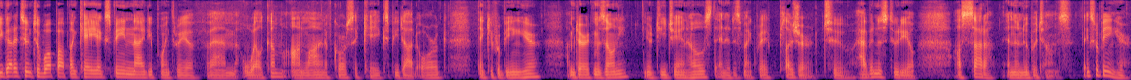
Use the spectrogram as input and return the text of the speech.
You got to tune to Wo' Pop on KEXP 90.3 FM. Welcome online, of course, at kexp.org. Thank you for being here. I'm Darek Mazzone, your DJ and host, and it is my great pleasure to have in the studio Alsarah and the Nubatones. Thanks for being here.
